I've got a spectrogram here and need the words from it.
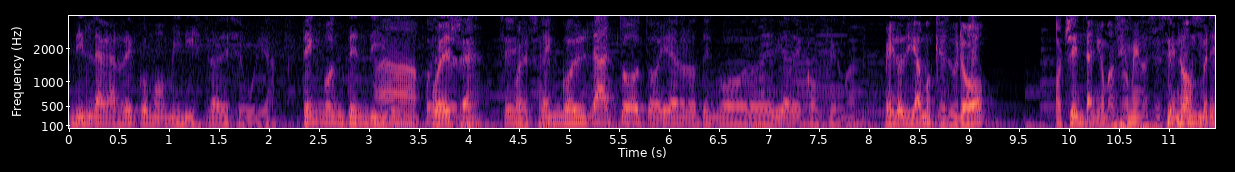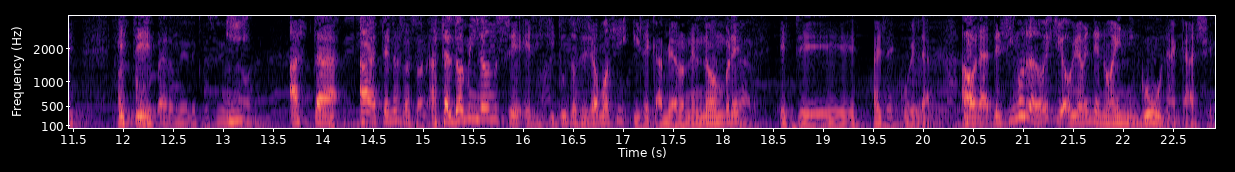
Nilda Garré como ministra de Seguridad. Tengo entendido. Ah, Puede ser, ¿eh? Sí. puede ser. Tengo el dato, todavía no lo tengo, lo debería de confirmar. Pero digamos que duró 80 años más o menos ese nombre. Este, Verde le pusieron y ahora. hasta, ah, tenés razón, hasta el 2011 el instituto se llamó así y le cambiaron el nombre Claro. este, a esa escuela. Ahora, de Simón Radovinsky obviamente no hay ninguna calle,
